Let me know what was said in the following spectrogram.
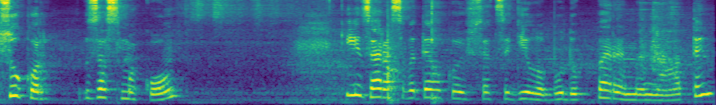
цукор за смаком. І зараз виделкою все це діло буду переминати.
